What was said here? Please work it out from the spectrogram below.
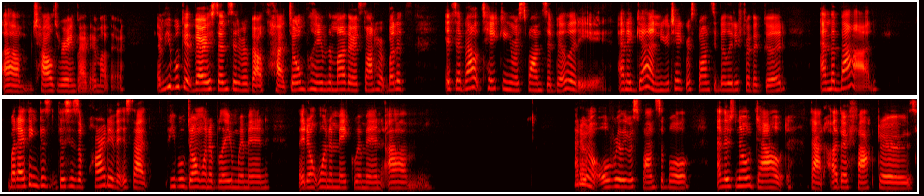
um, child rearing by their mother. And people get very sensitive about that. Don't blame the mother, it's not her, but it's it's about taking responsibility. And again, you take responsibility for the good and the bad. But I think this this is a part of it is that people don't want to blame women. They don't want to make women um, I don't know, overly responsible. And there's no doubt that other factors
